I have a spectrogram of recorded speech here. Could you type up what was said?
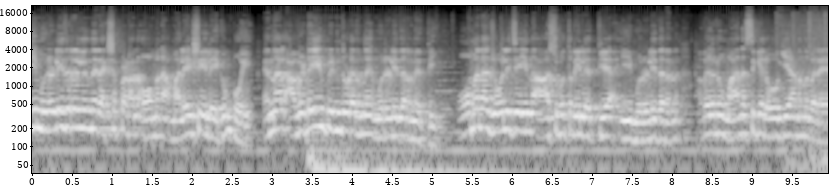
ഈ മുരളീധരനിൽ നിന്ന് രക്ഷപ്പെടാൻ ഓമന മലേഷ്യയിലേക്കും പോയി. എന്നാൽ അവിടെയും പിന്തുടർന്ന് മുരളീധരൻ എത്തി ഓമന ജോലി ചെയ്യുന്ന ആശുപത്രിയിലെത്തിയ ഈ മുരളീധരൻ അവരൊരു മാനസിക രോഗിയാണെന്ന് വരെ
